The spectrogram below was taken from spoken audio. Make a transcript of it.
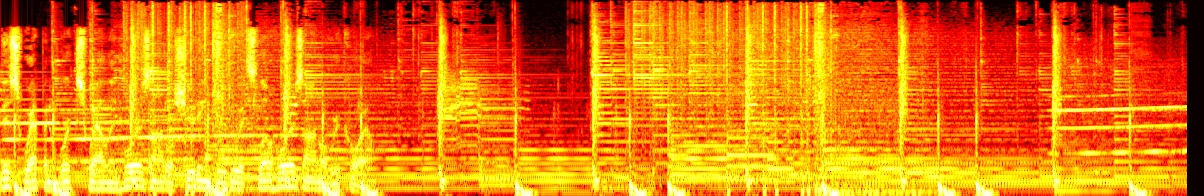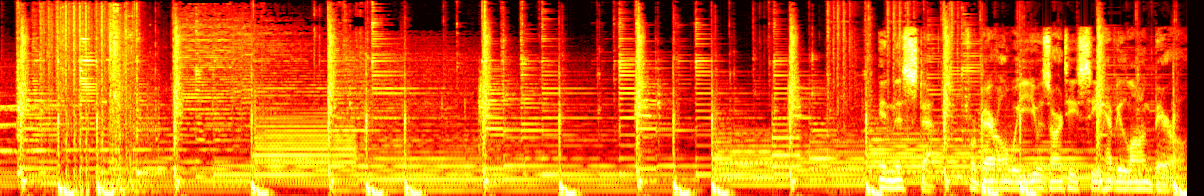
This weapon works well in horizontal shooting due to its low horizontal recoil. In this step, for barrel we use RTC heavy long barrel.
